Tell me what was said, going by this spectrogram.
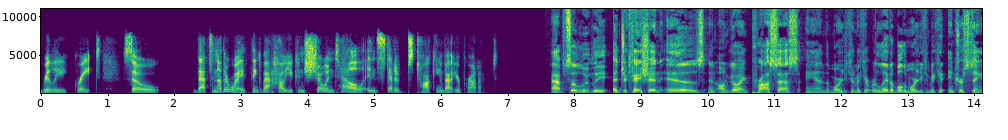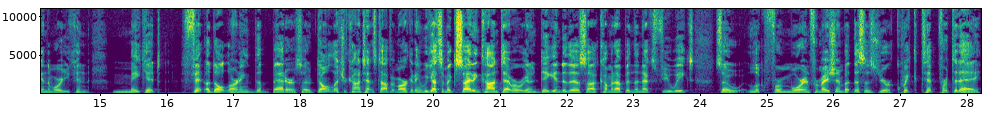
really great. So that's another way. Think about how you can show and tell instead of just talking about your product. Absolutely. Education is an ongoing process, and the more you can make it relatable, the more you can make it interesting, and the more you can make it fit adult learning, the better. So don't let your content stop at marketing. We got some exciting content where we're going to dig into this uh, coming up in the next few weeks. So look for more information, but this is your quick tip for today.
